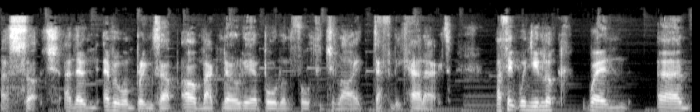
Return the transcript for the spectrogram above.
as such. And then everyone brings up, oh, Magnolia, Born on the Fourth of July, definitely can act. I think when you look when um,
